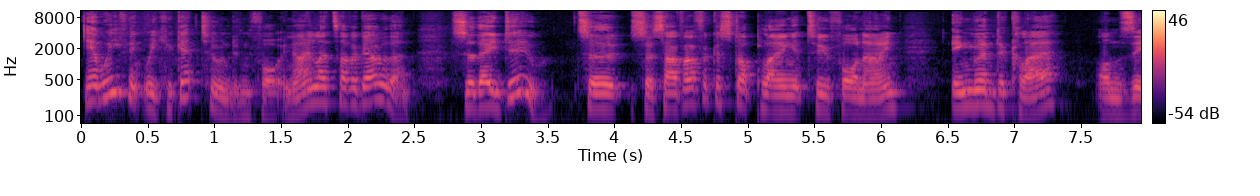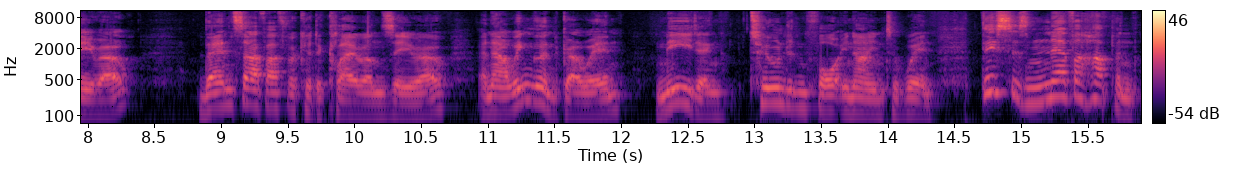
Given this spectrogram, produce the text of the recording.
Yeah, we think we could get 249. Let's have a go then. So they do. So, so South Africa stop playing at 249. England declare on zero. Then South Africa declare on zero. And now England go in needing 249 to win. This has never happened.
